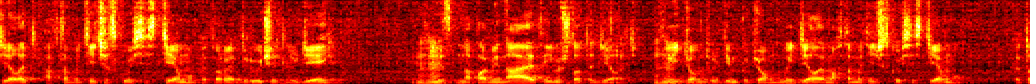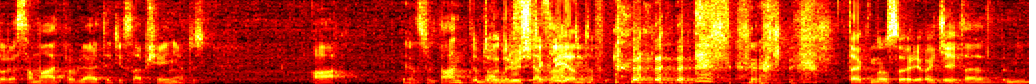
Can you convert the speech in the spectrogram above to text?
делать автоматическую систему, которая дрючит людей и напоминает им что-то делать, мы идем другим путем. Мы делаем автоматическую систему, которая сама отправляет эти сообщения. То есть, а консультанты Тобто ви могут дрючите сказать- клієнтів. Так, ну сорі, окей. Это м,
